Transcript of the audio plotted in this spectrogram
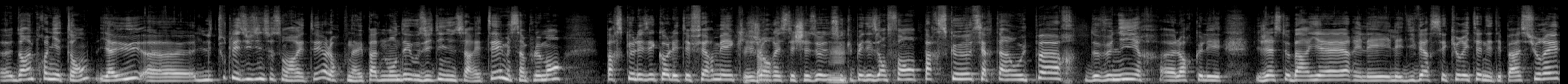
dans un premier temps, il y a eu euh, toutes les usines se sont arrêtées, alors qu'on n'avait pas demandé aux usines de s'arrêter, mais simplement parce que les écoles étaient fermées, que les gens restaient chez eux, mmh. s'occuper des enfants, parce que certains ont eu peur de venir alors que les gestes barrières et les, les diverses sécurités n'étaient pas assurées,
